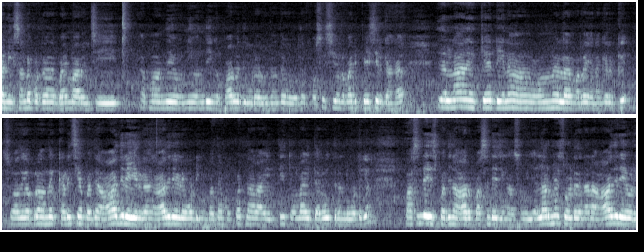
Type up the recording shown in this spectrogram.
அன்றைக்கி சண்டை போடுறது வந்து பயமாக இருந்துச்சு. அப்போ வந்து நீ வந்து இங்கே பார்வதி கூட இருக்கிறது வந்து ஒரு பொசசிவ்ன்ற மாதிரி பேசியிருக்காங்க. இதெல்லாம் கேட்டிங்கன்னா ஒன்றும் இல்லாத மாதிரி தான் எனக்கு இருக்குது ஸோ அதுக்கப்புறம் வந்து கடைசியாக பார்த்தீங்கன்னா ஆதிரை இருக்காங்க. ஆதிரையோட ஓட்டிங் பார்த்தா முப்பத்தி நாலாயிரத்தி தொள்ளாயிரத்தி அறுபத்தி ரெண்டு ஓட்டுகள். பர்சன்டேஜ் பார்த்தீங்கன்னா ஆறு பர்சன்டேஜுங்க ஸோ எல்லாருமே சொல்கிறது என்னென்னா ஆதிரையோட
